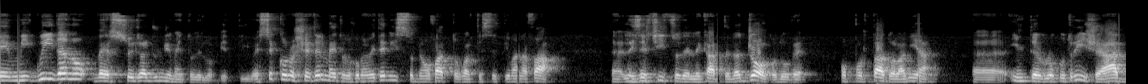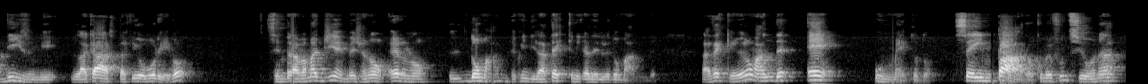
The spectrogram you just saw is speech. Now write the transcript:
che mi guidano verso il raggiungimento dell'obiettivo. E se conoscete il metodo, come avete visto, abbiamo fatto qualche settimana fa eh, l'esercizio delle carte da gioco, dove ho portato la mia eh, interlocutrice a dirmi la carta che io volevo, Sembrava magia, invece no, erano domande, quindi la tecnica delle domande. La tecnica delle domande è un metodo. Se imparo come funziona,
